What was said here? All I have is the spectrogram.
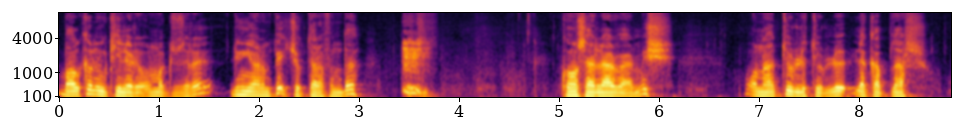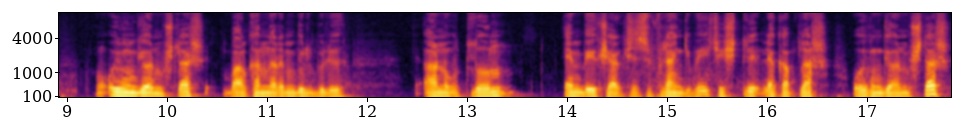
Balkan ülkeleri olmak üzere dünyanın pek çok tarafında konserler vermiş. Ona türlü türlü lakaplar uygun görmüşler. Balkanların bülbülü, Arnavutluğun en büyük şarkıcısı falan gibi çeşitli lakaplar uygun görmüşler.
